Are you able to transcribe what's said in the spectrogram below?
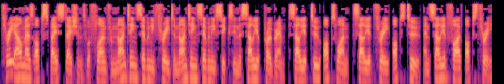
Three Almaz OPS space stations were flown from 1973 to 1976 in the Salyut program, Salyut 2 OPS 1, Salyut 3 OPS 2, and Salyut 5 OPS 3.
